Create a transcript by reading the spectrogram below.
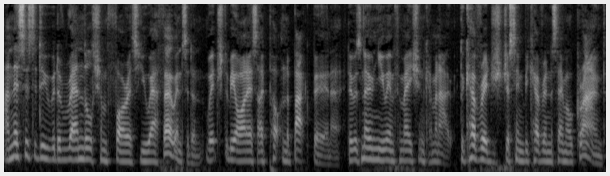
and this is to do with the Rendlesham Forest UFO incident, which, to be honest, I put on the back burner. There was no new information coming out. The coverage just seemed to be covering the same old ground.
